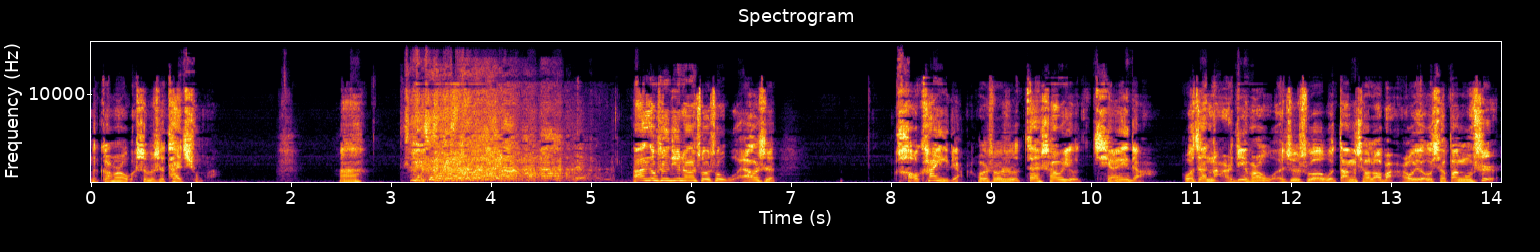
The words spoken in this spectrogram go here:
那哥们儿，我是不是太穷了？”啊，安徒生经常说：“说我要是好看一点，或者说是再稍微有钱一点。”我在哪儿地方，我就说我当个小老板，我有个小办公室，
